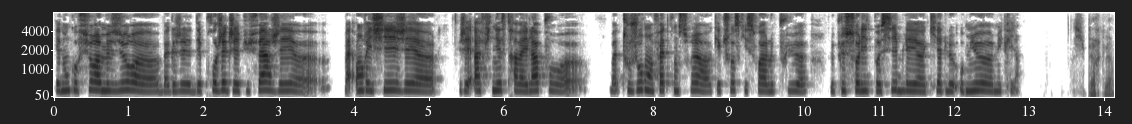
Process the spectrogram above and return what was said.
Et donc au fur et à mesure bah, que j'ai des projets que j'ai pu faire, j'ai bah, enrichi, j'ai j'ai affiné ce travail-là pour bah, toujours en fait construire quelque chose qui soit le plus le plus solide possible et qui aide le, au mieux mes clients. Super clair.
